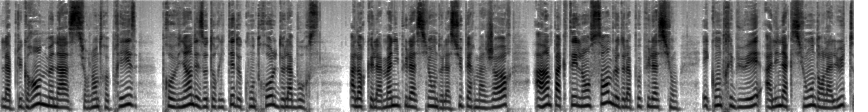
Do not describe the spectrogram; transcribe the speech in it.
la plus grande menace sur l'entreprise provient des autorités de contrôle de la bourse, alors que la manipulation de la supermajor a impacté l'ensemble de la population et contribué à l'inaction dans la lutte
